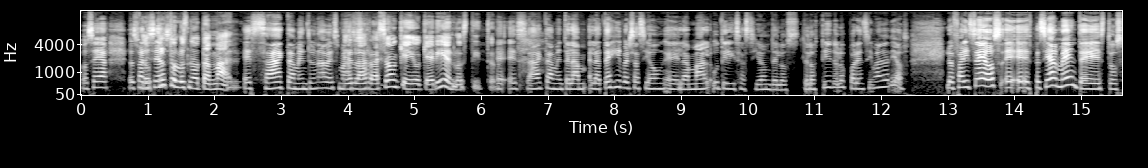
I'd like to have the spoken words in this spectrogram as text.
O sea, los fariseos... Los títulos no están mal. Exactamente, una vez más. Es la razón que ellos querían los títulos. E, exactamente, la, la tejiversación, eh, la mal utilización de los, de los títulos por encima de Dios. Los fariseos, eh, eh, especialmente estos,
